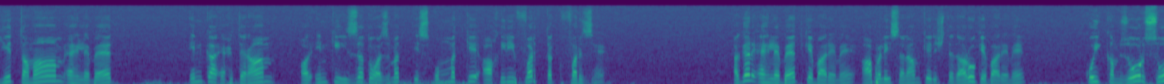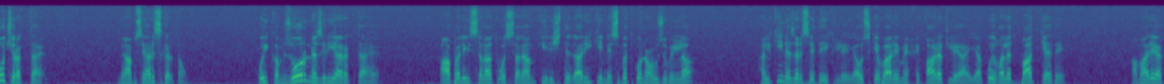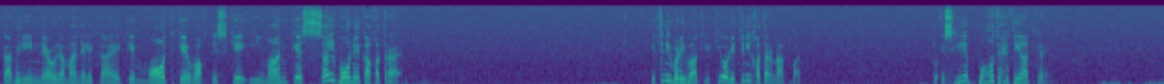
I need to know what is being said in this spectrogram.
ये तमाम अहल बैत, इनका एहतराम और इनकी इज़्ज़त व अज़मत इस उम्मत के आखिरी फ़र्द तक फ़र्ज़ है। अगर अहल बैत के बारे में, आप सलाम के रिश्तेदारों के बारे में कोई कमज़ोर सोच रखता है, मैं आपसे अर्ज़ करता हूँ कोई कमज़ोर नज़रिया रखता है। आप सलाम की रिश्तेदारी की नस्बत को नौज़बिल्ला हल्की नज़र से देख ले या उसके बारे में हकारत ले आए या कोई गलत बात कह दे। हमारे अकाबरीन ने, उलमा ने लिखा है कि मौत के वक्त इसके ईमान के सल्ब होने का ख़तरा है। इतनी बड़ी बात लिखी और इतनी ख़तरनाक बात। तो इसलिए बहुत एहतियात करें।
